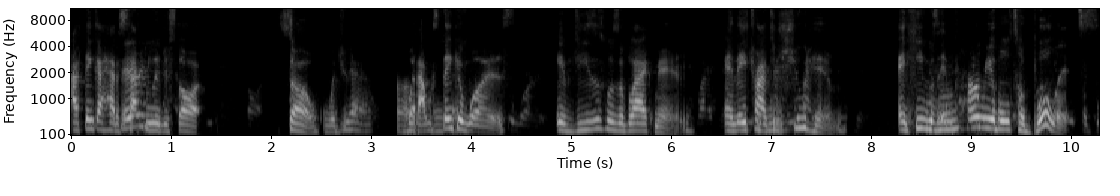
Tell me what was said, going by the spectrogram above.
I think I had a sacrilegious thought. So What'd you have? Uh, what I was thinking was if Jesus was a black man and they tried Mhm. to shoot him and he was Mhm. impermeable to bullets,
